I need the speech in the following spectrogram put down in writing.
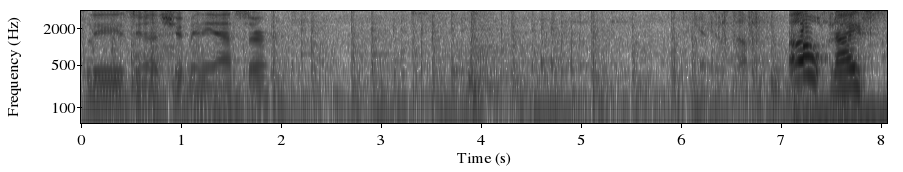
Please do not shoot me in the ass, sir. Oh, nice.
